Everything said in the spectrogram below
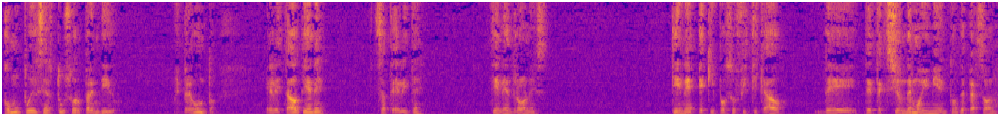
¿cómo puedes ser tú sorprendido? Me pregunto, el Estado tiene satélites, tiene drones, tiene equipos sofisticados de detección de movimientos de personas.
